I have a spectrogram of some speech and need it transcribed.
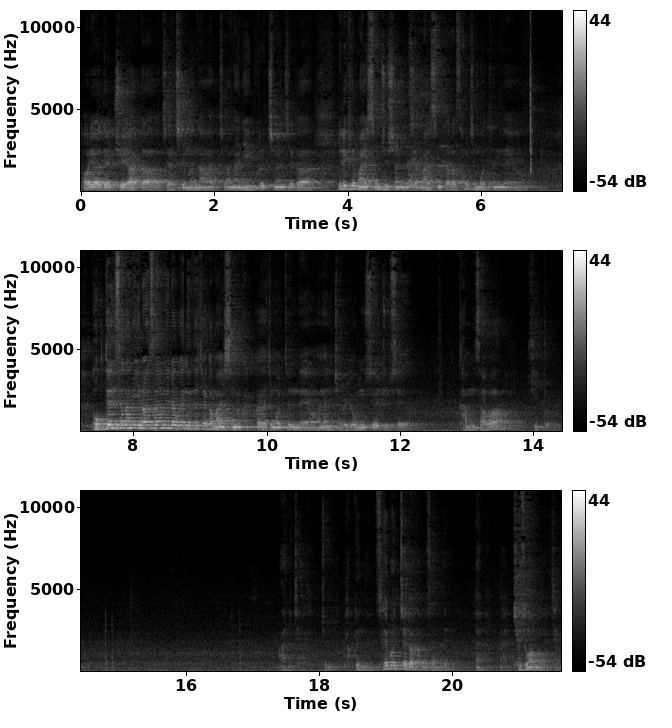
버려야 될 죄, 아까 제가 질문 나왔죠. 하나님, 그렇지만 제가 이렇게 말씀 주셨는데 말씀 따라 살지 못했네요. 복된 사람이 이런 사람이라고 했는데 제가 말씀을 가까이 하지 못했네요. 하나님 저를 용서해 주세요. 감사와 기도. 아니, 제가 좀 바뀌었네요. 세 번째가 감사인데. 아, 아, 죄송합니다. 제가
